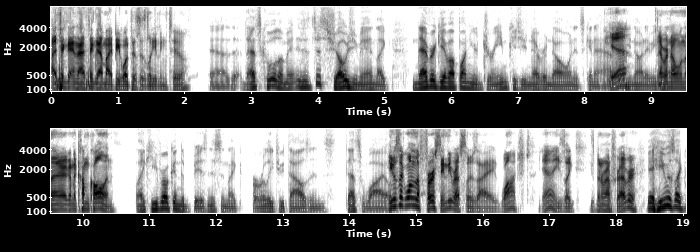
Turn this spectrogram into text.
I think, and I think that might be what this is leading to. Yeah, th- that's cool though, man. It just shows you, man. Like, never give up on your dream because you never know when it's gonna happen. Yeah, you know what I mean. Never Like- know when they're gonna come calling. Like he broke into business in like early two thousands. That's wild. He was like one of the first indie wrestlers I watched. Yeah, he's like he's been around forever. yeah, he was like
